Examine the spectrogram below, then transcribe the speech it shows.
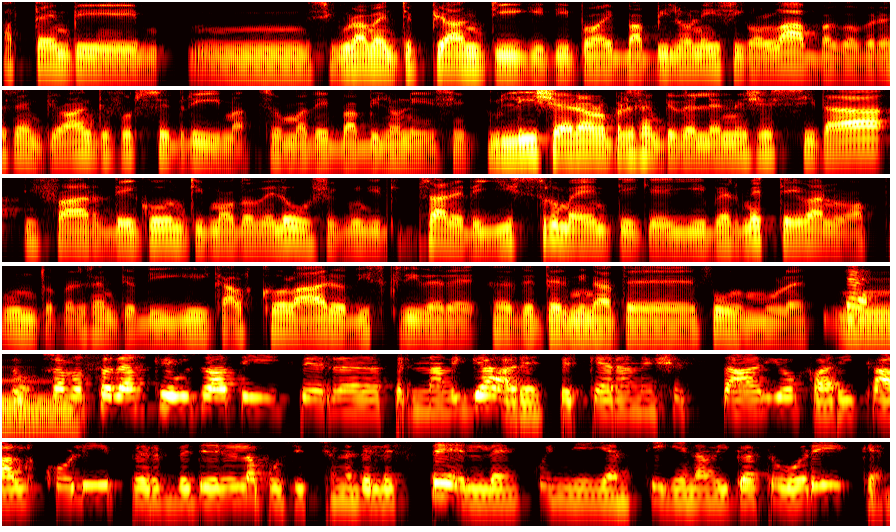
a tempi mh, sicuramente più antichi, tipo ai babilonesi con l'abaco, per esempio, anche forse prima, insomma, dei babilonesi. Lì c'erano, per esempio, delle necessità di fare dei conti in modo veloce, quindi di usare degli strumenti che gli permettevano, appunto, per esempio, di calcolare o di scrivere eh, determinate formule. Certo, mm. sono stati anche usati per, per navigare, perché era necessario fare i calcoli per vedere la posizione delle stelle, quindi gli antichi navigatori, che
